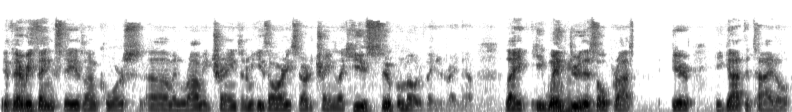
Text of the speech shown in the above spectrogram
if everything stays on course um, and Ramy trains, and I mean, he's already started training. Like he's super motivated right now. Like he went mm-hmm. through this whole process here. He got the title,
